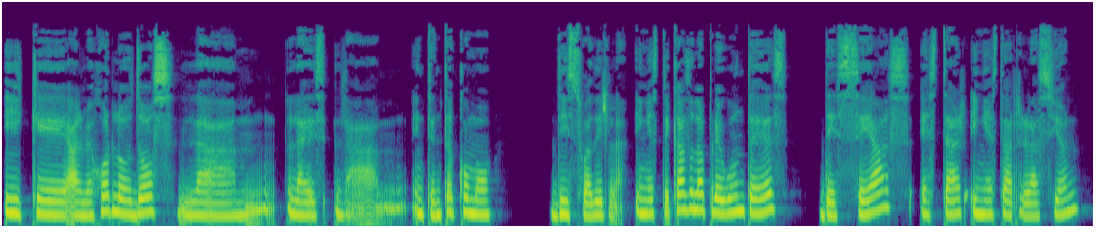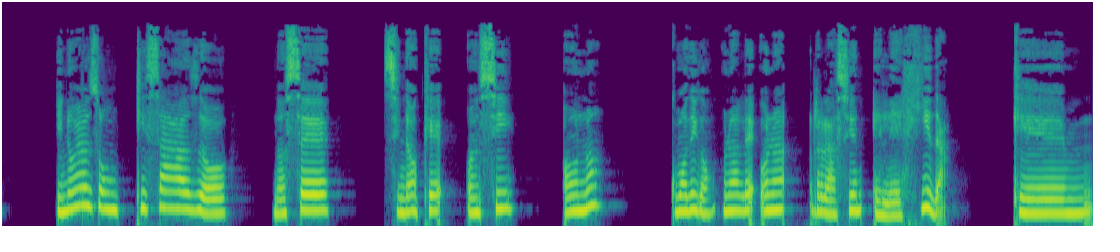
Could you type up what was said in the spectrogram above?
y que a lo mejor los dos la, la, la intentan como disuadirla. En este caso la pregunta es, deseas estar en esta relación. Y no es un quizás o no sé, sino que un sí o no. Como digo, una, una relación elegida que,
